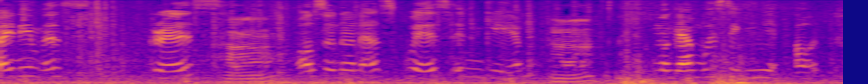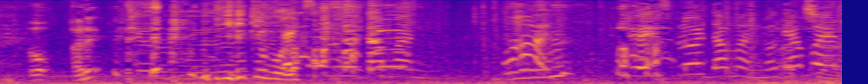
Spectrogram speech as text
My name is Chris, हाँ also known as Quiz in game. हाँ Mogambo is taking me out अरे to ये क्यों बोला explore Daman. What? to explore Daman. Mogambo and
